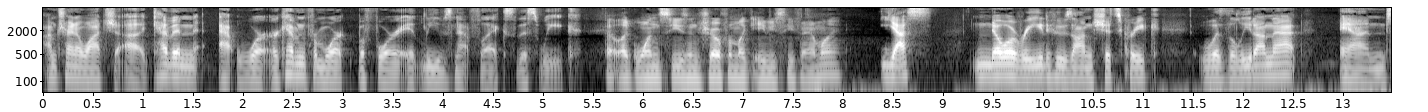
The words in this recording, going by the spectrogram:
I'm trying to watch uh, Kevin at work or Kevin from work before it leaves Netflix this week. That like one season show from like ABC Family. Yes, Noah Reid, who's on Schitt's Creek, was the lead on that, and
